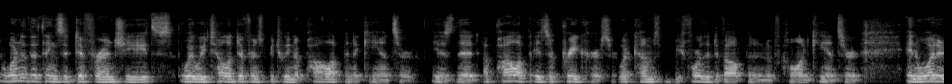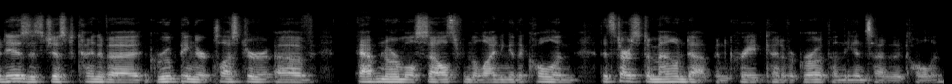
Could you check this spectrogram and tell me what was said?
One of the things that differentiates the way we tell a difference between a polyp and a cancer is that a polyp is a precursor, what comes before the development of colon cancer. And what it is is just kind of a grouping or cluster of abnormal cells from the lining of the colon that starts to mound up and create kind of a growth on the inside of the colon.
